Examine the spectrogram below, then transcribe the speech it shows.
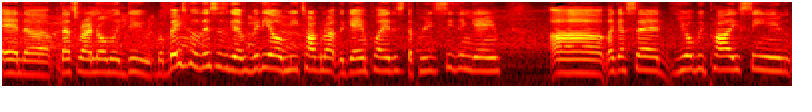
And uh, that's what I normally do. But basically, this is a video of me talking about the gameplay. This is the preseason game. Uh, like I said, you'll be probably seeing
